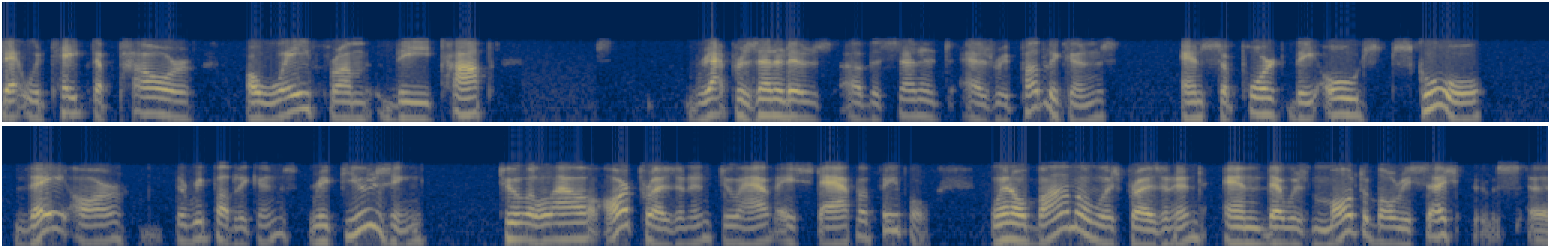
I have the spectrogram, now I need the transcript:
that would take the power away from the top representatives of the Senate as Republicans and support the old school, they are the Republicans refusing to allow our president to have a staff of people. When Obama was president and there was multiple recession, uh,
